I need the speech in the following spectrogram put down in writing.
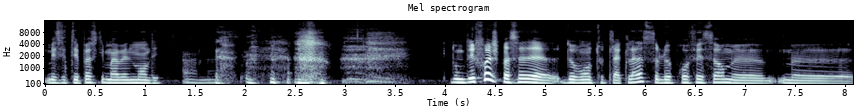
mais c'était pas ce qu'il m'avait demandé. Ah, donc, des fois, je passais devant toute la classe, le professeur me, me,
